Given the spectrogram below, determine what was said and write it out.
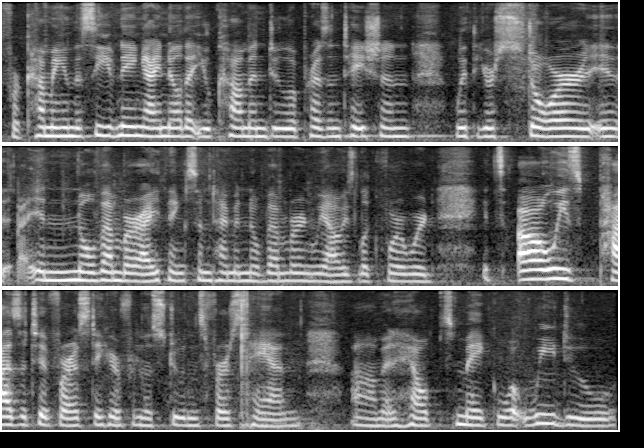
for coming this evening. I know that you come and do a presentation with your store in, in November, I think sometime in November, and we always look forward. It's always positive for us to hear from the students firsthand. Um, It helps make what we do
